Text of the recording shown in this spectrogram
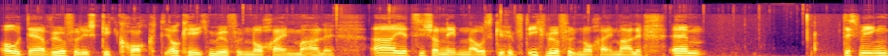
Oh, der Würfel ist gekockt. Okay, ich würfel noch einmal. Ah, jetzt ist er neben ausgehüpft. Ich würfel noch einmal. Ähm, deswegen,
